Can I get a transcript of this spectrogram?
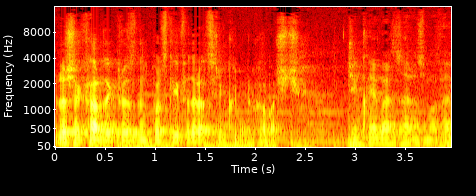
Leszek Hardek, prezydent Polskiej Federacji Rynku Nieruchomości. Dziękuję bardzo za rozmowę.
